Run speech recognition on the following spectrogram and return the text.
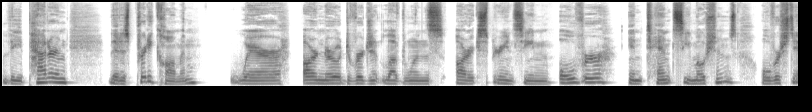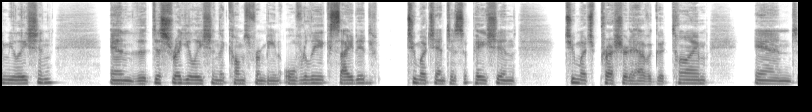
the pattern that is pretty common where our neurodivergent loved ones are experiencing over intense emotions, overstimulation, and the dysregulation that comes from being overly excited, too much anticipation, too much pressure to have a good time. And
